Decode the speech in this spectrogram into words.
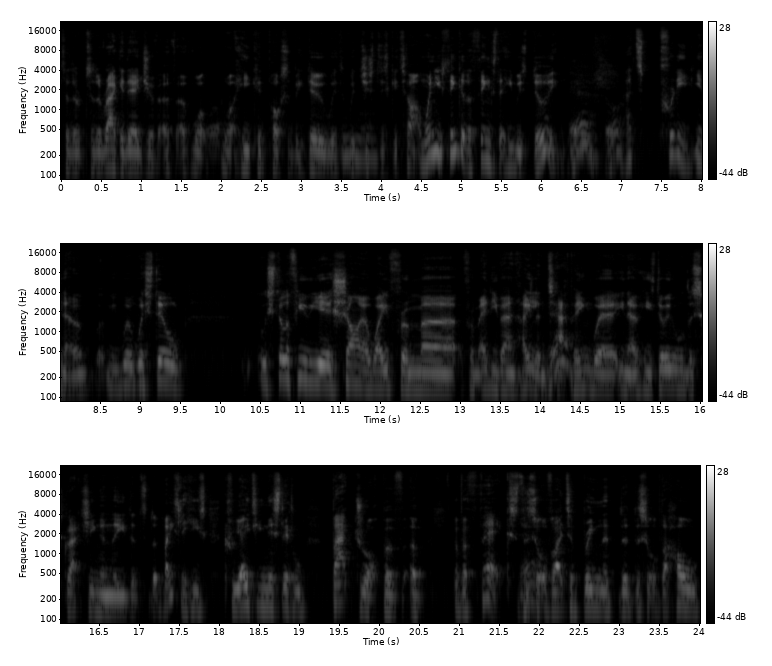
to the to the ragged edge of, of, of what, what he could possibly do with, with just his guitar. And when you think of the things that he was doing, Yeah, sure. that's pretty. You know, I mean, we're, we're still we're still a few years shy away from uh, from Eddie Van Halen tapping, where you know he's doing all the scratching and the, the, the basically he's creating this little backdrop of of, of effects to sort of like to bring the, the, the sort of the whole.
